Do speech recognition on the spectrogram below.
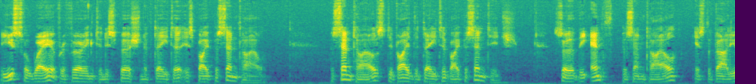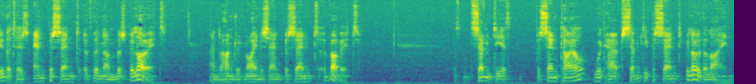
A useful way of referring to dispersion of data is by percentile. Percentiles divide the data by percentage, so that the nth percentile is the value that has n percent of the numbers below it, and 100 minus n percent above it. The 70th percentile would have 70% below the line.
